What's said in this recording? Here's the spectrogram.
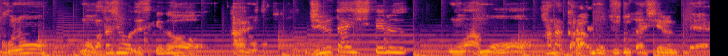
この、まあ、私もですけど、あの渋滞してるのはもう腹からもう渋滞してるんで、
